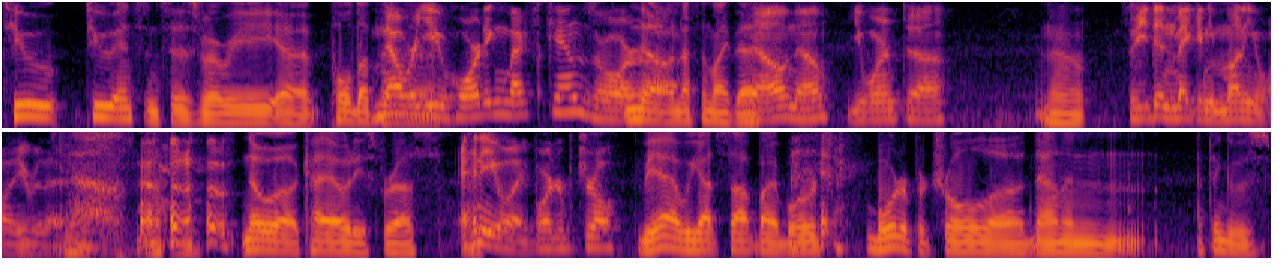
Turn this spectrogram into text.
two two instances where we uh, pulled up. Now, were the- you hoarding Mexicans or No, uh, nothing like that. No, no, you weren't. Uh, No, so you didn't make any money while you were there. no uh, coyotes for us. Anyway, border patrol. Yeah, we got stopped by border border patrol uh, down in I think it was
